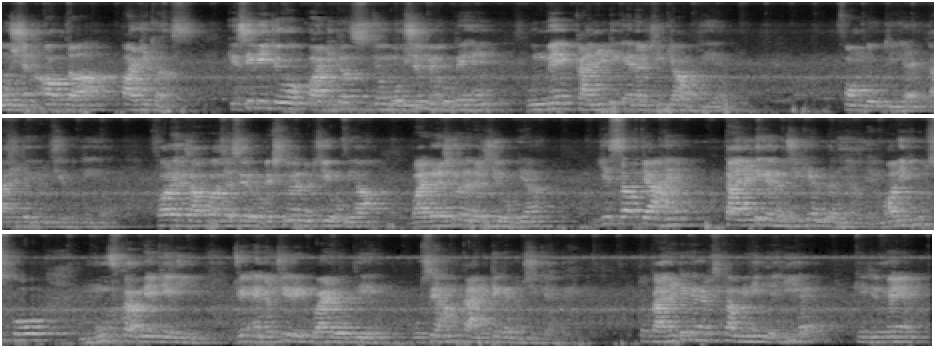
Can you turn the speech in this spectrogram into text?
motion of the particles किसी भी जो पार्टिकल्स जो मोशन में होते हैं, उनमें काइनेटिक एनर्जी क्या होती है? फॉर्म होती है काइनेटिक एनर्जी होती है। फॉर एग्जांपल जैसे रोटेशनल एनर्जी हो गया वाइब्रेशनल एनर्जी हो गया ये सब क्या है? काइनेटिक एनर्जी के अंदर ही आते हैं मॉलिक्यूल्स को मूव करने के लिए जो एनर्जी रिक्वायर्ड होती है, उसे हम काइनेटिक एनर्जी कहते हैं। तो काइनेटिक एनर्जी का मीनिंग यही है कि जिनमें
